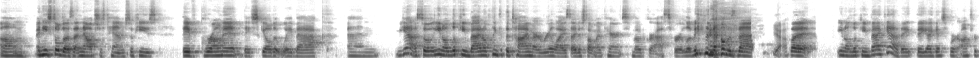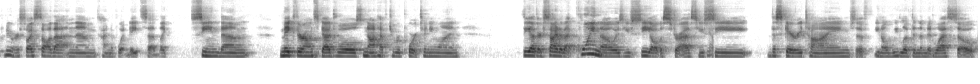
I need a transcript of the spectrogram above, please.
Um, and he still does that now. It's just him. So he's they've grown it, they've scaled it way back, and yeah. So you know, looking back, I don't think at the time I realized. I just thought my parents mowed grass for a living, and that was that. yeah. But you know, looking back, yeah, they they I guess were entrepreneurs. So I saw that in them, kind of what Nate said, like seeing them make their own schedules, not have to report to anyone. The other side of that coin, though, is you see all the stress. You yep. see the scary times of you know we lived in the midwest so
